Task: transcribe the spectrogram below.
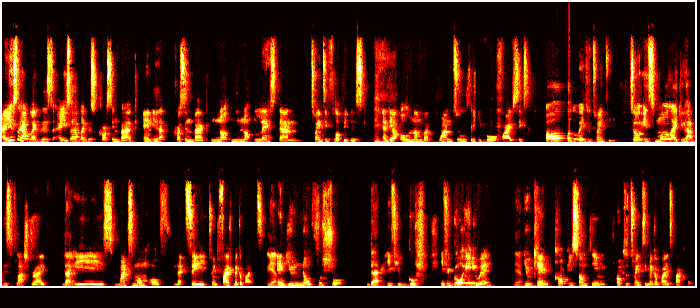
I used to have like this. I used to have like this crossing bag, and in yeah. that crossing bag, not not less than twenty floppy disks, and they are all numbered one, two, three, four, five, six, all the way to twenty. So mm-hmm. it's more like you have this flash drive that yeah. is maximum of let's say 25 megabytes yeah. and you know for sure that if you go if you go anywhere yeah. you can copy something up to 20 megabytes back home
